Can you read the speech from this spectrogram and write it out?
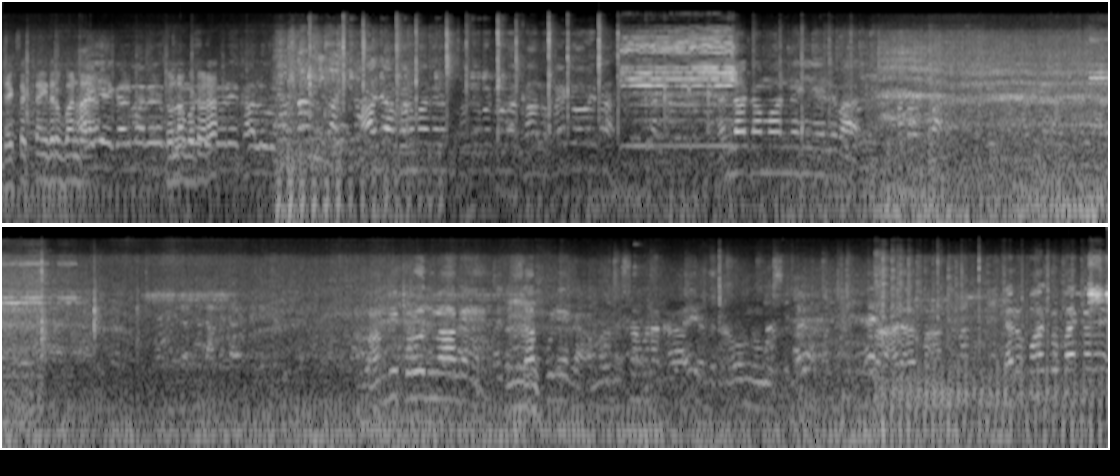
देख सकते हैं इधर बन रहा है। छोला भटोरा। ठंडा का मान नहीं है रे हम भी क्रोध में आ गए हैं। सब खुलेगा। खराब ओम नमः हर हर महादेव। चलो पाँच को पैक करें।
